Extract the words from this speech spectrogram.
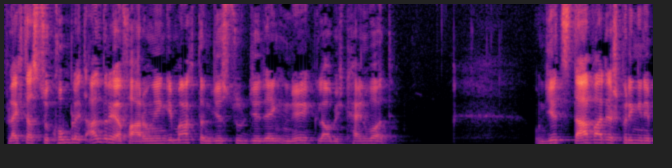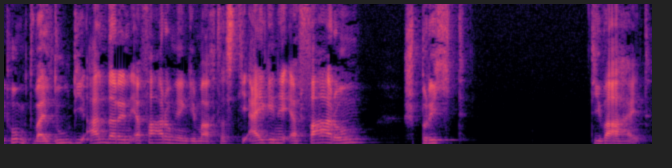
Vielleicht hast du komplett andere Erfahrungen gemacht, dann wirst du dir denken, nee, glaube ich kein Wort. Und jetzt da war der springende Punkt, weil du die anderen Erfahrungen gemacht hast. Die eigene Erfahrung spricht die Wahrheit.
